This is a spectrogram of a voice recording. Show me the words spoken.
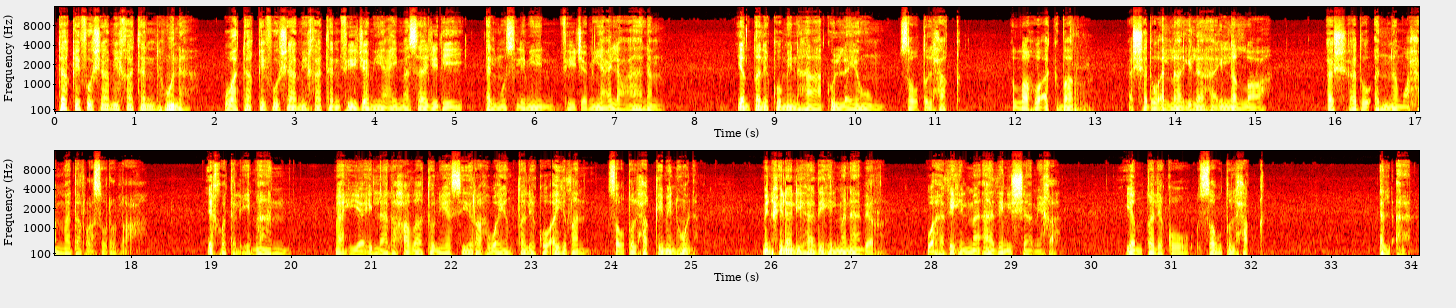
تقف شامخة هنا وتقف شامخة في جميع مساجد المسلمين في جميع العالم. ينطلق منها كل يوم صوت الحق. الله أكبر. أشهد أن لا إله إلا الله. أشهد أن محمد رسول الله. إخوة الإيمان ما هي إلا لحظات يسيرة وينطلق أيضا صوت الحق من هنا من خلال هذه المنابر وهذه المآذن الشامخة. ينطلق صوت الحق. الآن.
